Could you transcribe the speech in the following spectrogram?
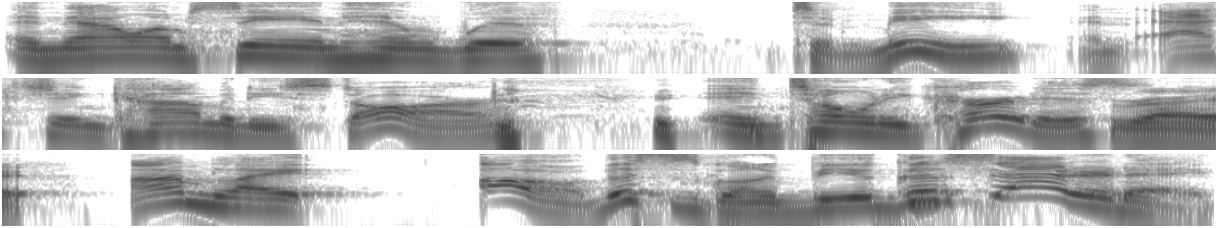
and now I'm seeing him with, to me, an action comedy star in Tony Curtis. Right. I'm like, oh, this is going to be a good Saturday.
